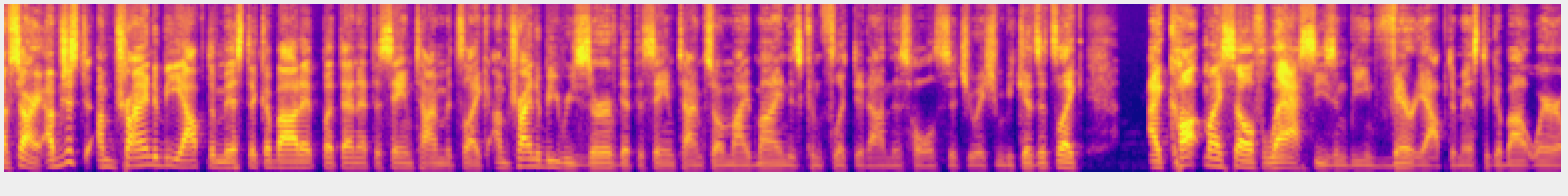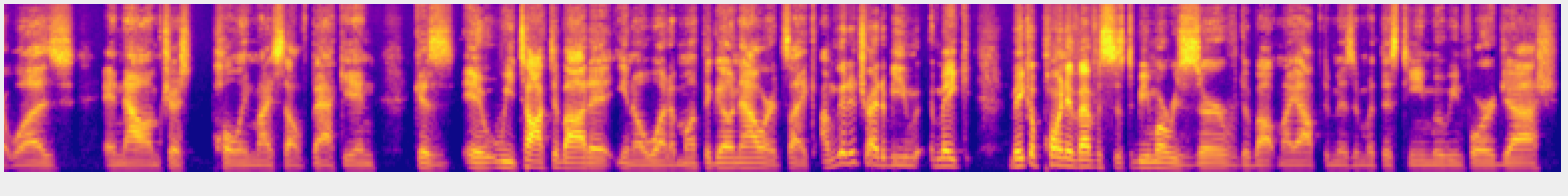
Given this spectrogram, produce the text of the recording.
I'm sorry. I'm just I'm trying to be optimistic about it, but then at the same time, it's like I'm trying to be reserved at the same time. So my mind is conflicted on this whole situation because it's like I caught myself last season being very optimistic about where it was, and now I'm just pulling myself back in because we talked about it, you know, what a month ago now, where it's like I'm going to try to be make make a point of emphasis to be more reserved about my optimism with this team moving forward, Josh.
